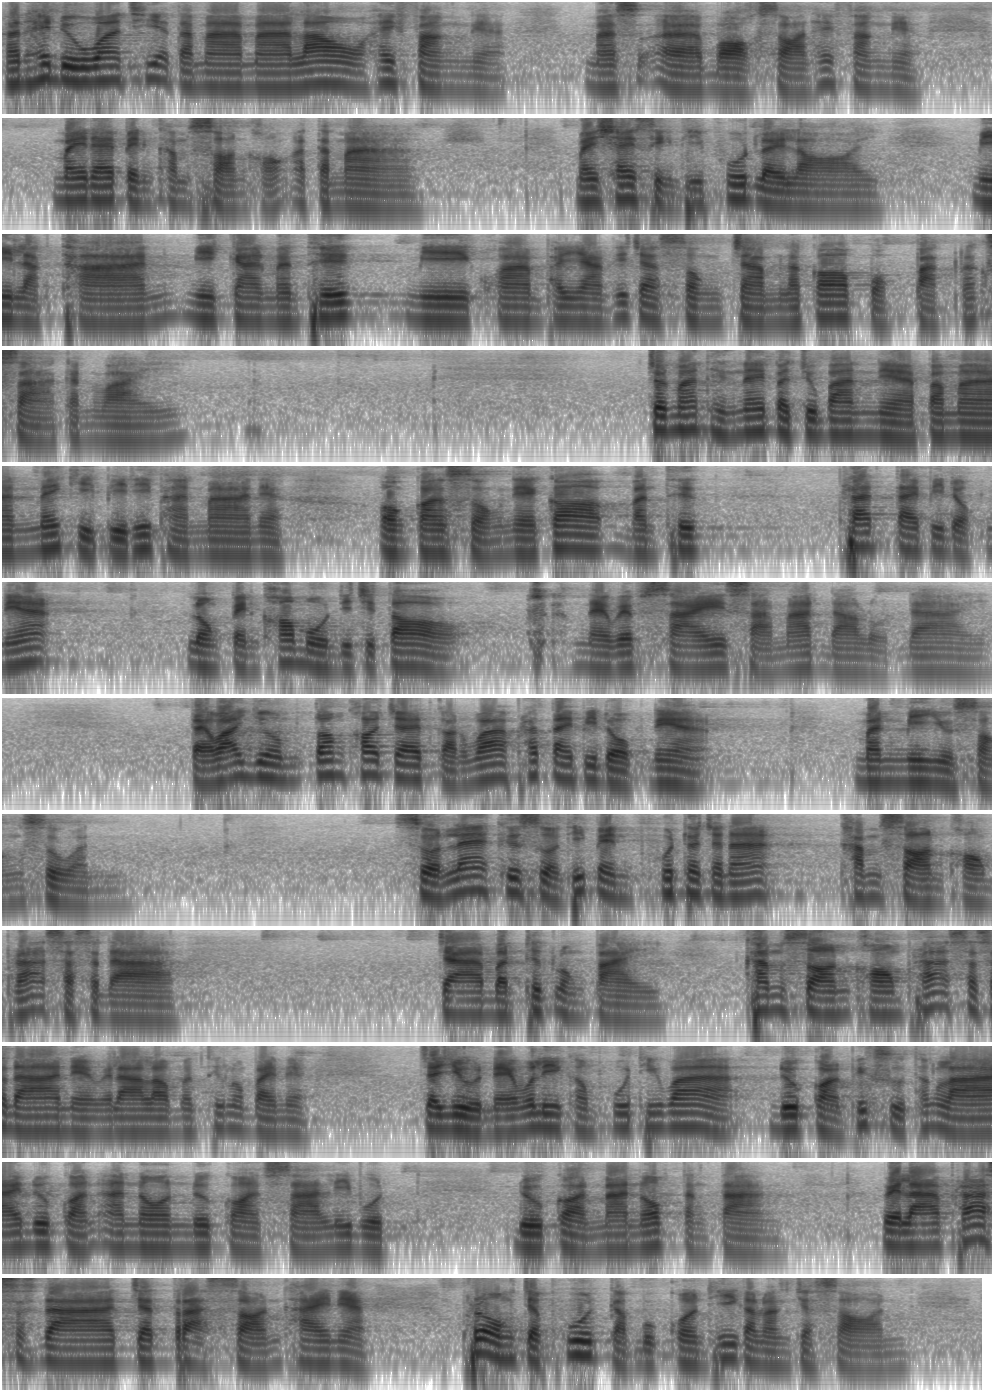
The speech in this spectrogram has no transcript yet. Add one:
อันให้ดูว่าที่อาตมามาเล่าให้ฟังเนี่ยมาออบอกสอนให้ฟังเนี่ยไม่ได้เป็นคำสอนของอาตมา ไม่ใช่สิ่งที่พูดลอยๆ มีหลักฐาน มีการบันทึก มีความพยายามที่จะทรงจำแล้วก็ปกปักรักษากันไว้ จนมาถึงในปัจจุบันเนี่ยประมาณไม่กี่ปีที่ผ่านมาเนี่ยองค์กรสงฆ์เนี่ยก็บันทึกพระไตรปิฎกเนี้ยลงเป็นข้อมูลดิจิตอลในเว็บไซต์สามารถดาวน์โหลดได้ แต่ว่าโยมต้องเข้าใจก่อนว่าพระไตรปิฎกเนี่ยมันมีอยู่สองส่วน ส่วนแรกคือส่วนที่เป็นพุทธวจนะคำสอนของพระศาสดา จะบันทึกลงไปคำสอนของพระศาสดาเนี่ยเวลาเราบันทึกลงไปเนี่ยจะอยู่ในวลีคำพูดที่ว่าดูก่อนภิกษุทั้งหลาย ดูก่อนอานนท์ดูก่อนสารีบุตร ดูก่อนมานพต่างๆ เวลาพระศาสดาจะตรัสสอนใครเนี่ยพระองค์จะพูดกับบุคคลที่กำลังจะสอน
